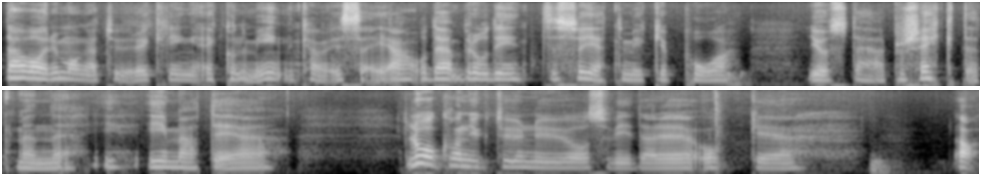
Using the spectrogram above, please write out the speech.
det har varit många turer kring ekonomin kan vi säga och det berodde inte så jättemycket på just det här projektet men eh, i, i och med att det är lågkonjunktur nu och så vidare och eh, ja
